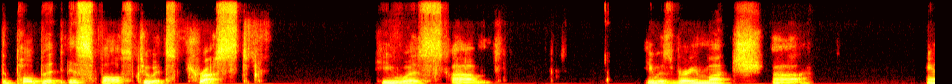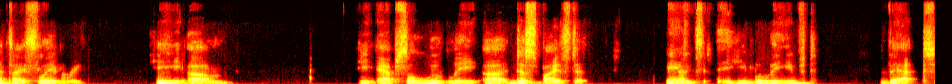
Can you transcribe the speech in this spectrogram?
the pulpit is false to its trust. He was um, he was very much uh, anti-slavery. He um, he absolutely uh, despised it, and he believed that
